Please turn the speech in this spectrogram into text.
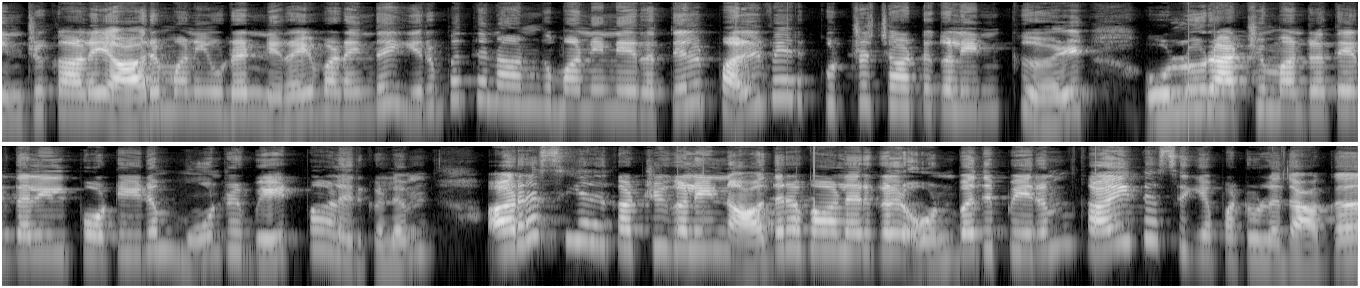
இன்று காலை ஆறு மணியுடன் நிறைவடைந்த இருபத்தி நான்கு மணி நேரத்தில் பல்வேறு குற்றச்சாட்டுகளின் கீழ் உள்ளூராட்சி மன்ற தேர்தலில் போட்டியிடும் மூன்று வேட்பாளர்களும் அரசியல் கட்சிகளின் ஆதரவாளர்கள் ஒன்பது பேரும் கைது செய்யப்பட்டுள்ளதாக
